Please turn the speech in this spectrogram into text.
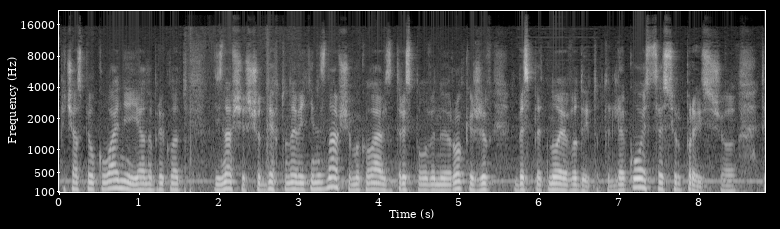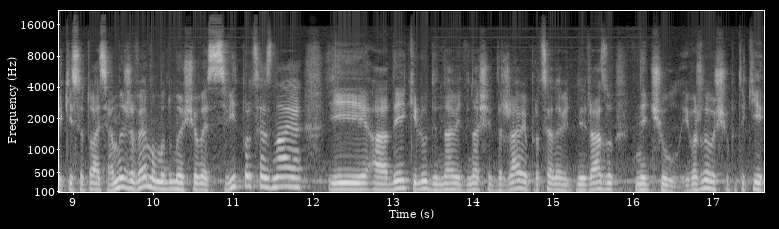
під час спілкування я, наприклад, дізнався, що дехто навіть і не знав, що Миколаїв за 3,5 роки жив без питної води. Тобто для когось це сюрприз, що такі ситуації. А ми живемо. Ми думаємо, що весь світ про це знає, і а деякі люди навіть в нашій державі про це навіть ні разу не чули. І важливо, щоб такі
